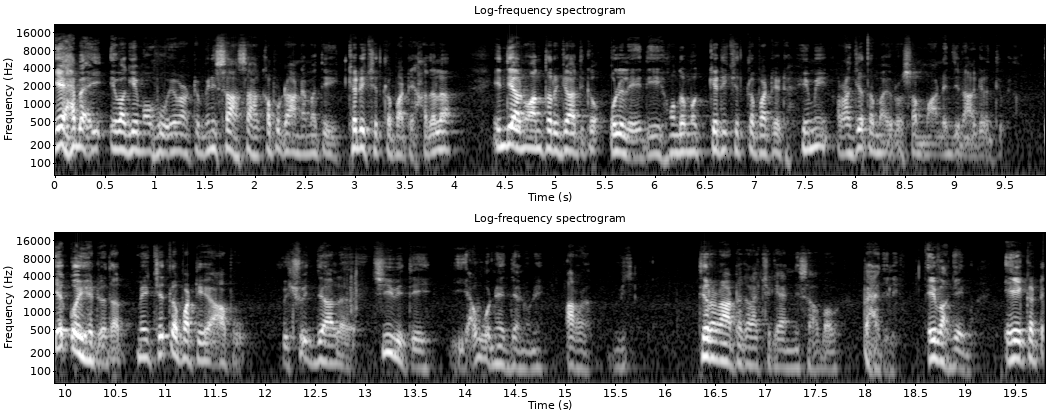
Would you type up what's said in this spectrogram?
ඒ හැබැයි ඒවගේ ඔහු ඒවට මිනිසා සහ කපුටා නැමති කෙඩි චිත්‍රපටය හදලා ඉන්දයානු අන්තර්ජාතික ඔලලේදී හොඳම කෙඩි චිත්‍රපටයට හිමි රජතමයිරු සම්මානය දිනාගෙන තිබෙන. ඒ කොයි හිටදත් මේ චිත්‍රපටය ආපු විශ්වවිද්‍යාල ජීවිතයේ යව්වනය දැනුනේ අර තිරනාටක රච්චකයන් නිසා බව පැහැදිලි. ඒ වගේම ඒකට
